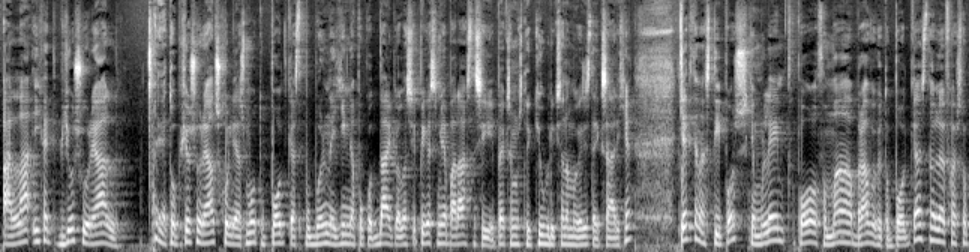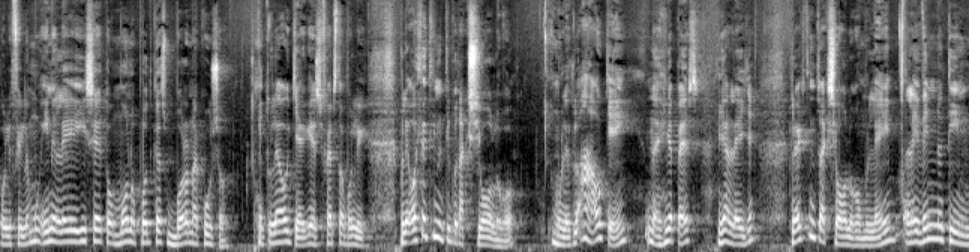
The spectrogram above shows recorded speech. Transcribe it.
Αλλά είχα την πιο surreal ε, το πιο σουρεάλ σχολιασμό του podcast που μπορεί να γίνει από κοντά και όλα. Πήγα σε μια παράσταση, παίξαμε στο Kubrick σε ένα μαγαζί στα Εξάρχεια και έρχεται ένας τύπος και μου λέει: Πω, Θωμά, μπράβο για το podcast. Λέω: Ευχαριστώ πολύ, φίλε μου. Είναι, λέει, είσαι το μόνο podcast που μπορώ να ακούσω. Και του λέω: OK, okay, ευχαριστώ πολύ. Μου λέει: Όχι ότι είναι τίποτα αξιόλογο, μου λέει, Α, OK, okay, ναι, για πες, για λέγε. Λέω, έχει το αξιόλογο, μου λέει. Λέει, δεν είναι ότι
